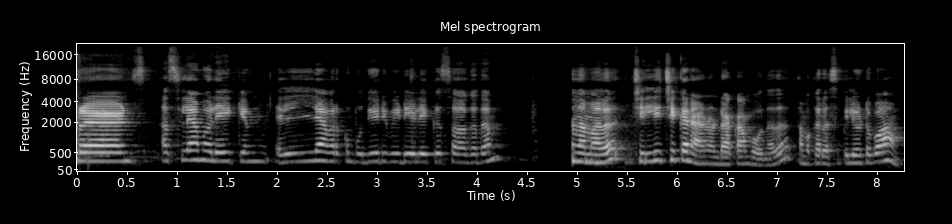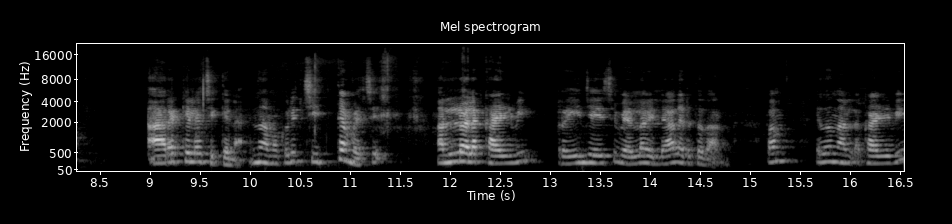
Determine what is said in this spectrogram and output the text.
ഫ്രണ്ട്സ് അസ്സാം വലൈക്കും എല്ലാവർക്കും പുതിയൊരു വീഡിയോയിലേക്ക് സ്വാഗതം. നമ്മൾ ചില്ലി ചിക്കനാണ് ഉണ്ടാക്കാൻ പോകുന്നത്. നമുക്ക് റെസിപ്പിയിലോട്ട് പോകാം അര കിലോ ചിക്കന് ഇന്ന് നമുക്കൊരു ചിക്കൻ വെച്ച് നല്ലപോലെ കഴുകി ട്രെയിൻ ചെയ്യിച്ച് വെള്ളമില്ലാതെ എടുത്തതാണ്. അപ്പം ഇത് നല്ല കഴുകി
